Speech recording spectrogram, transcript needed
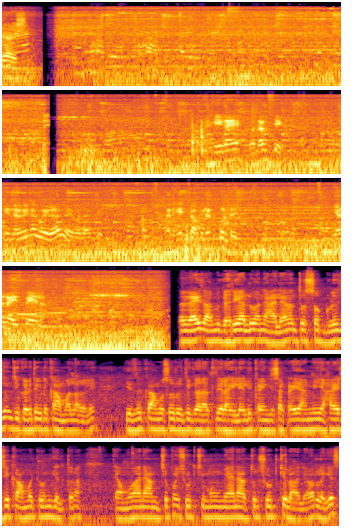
यश. हे काय बदाम शेक? हे नवीन वेगळाच आहे बदाम शेक. आणि हे चॉकलेट कोल्ड या गाईज प्यायला. तर गाईज आम्ही घरी आलो आणि आल्यानंतर सगळेजण जिकडे तिकडे कामाला लागले. हे जर कामं सुरू होती घरातली राहिलेली कारण की सकाळी आम्ही हाय अशी कामं ठेवून गेलतो ना त्यामुळे आणि आमची पण शूटची मग मी आणि अतुल शूट केलं आल्यावर लगेच.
